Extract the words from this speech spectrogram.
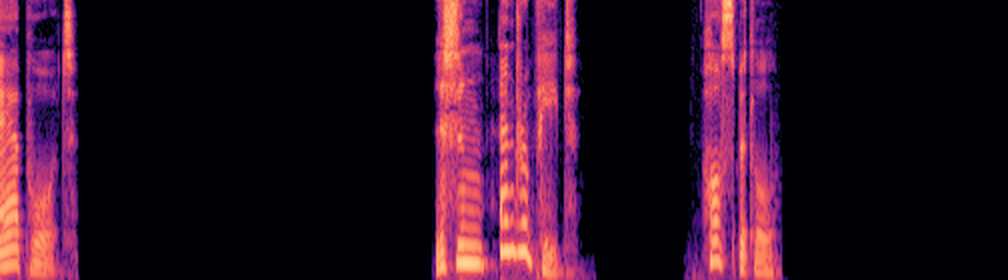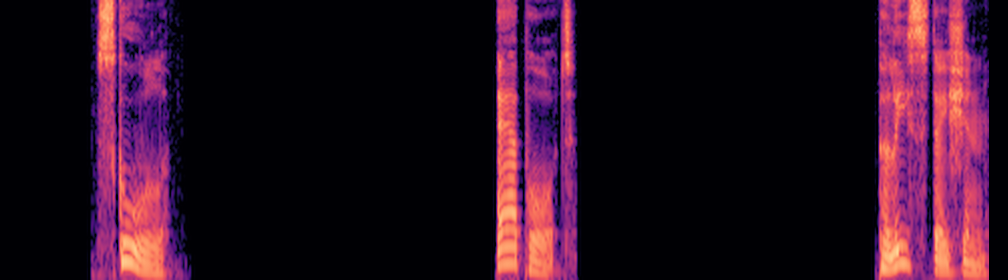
airport, Listen and repeat. hospital, school, airport, police station,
